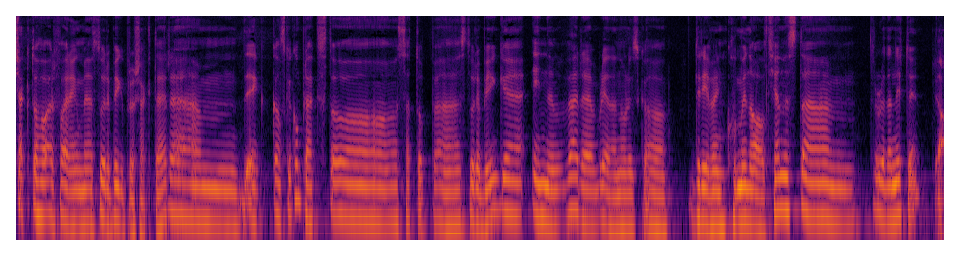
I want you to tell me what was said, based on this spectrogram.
kjekt å ha erfaring med store byggeprosjekter. Det er ganske komplekst å sette opp store bygg. Enda verre blir det når du skal drive en kommunal tjeneste. Tror du det er nyttig? Ja,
